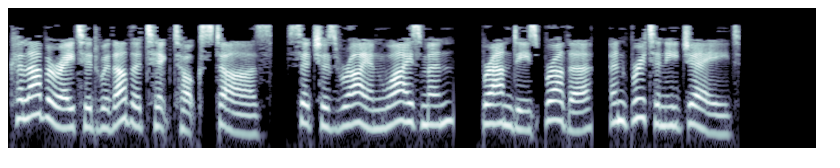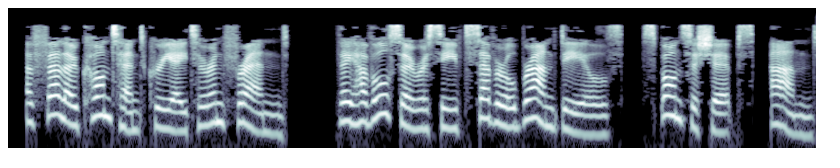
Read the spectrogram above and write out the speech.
collaborated with other TikTok stars, such as Ryan Wiseman, Brandy's brother, and Brittany Jade, a fellow content creator and friend. They have also received several brand deals, sponsorships, and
